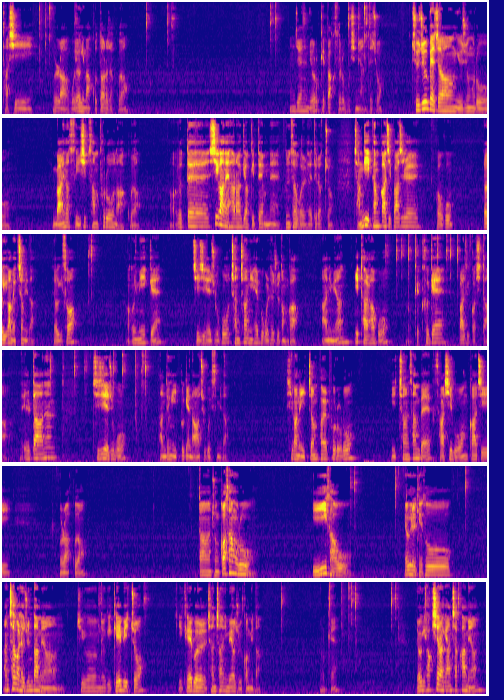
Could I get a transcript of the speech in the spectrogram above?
다시 올라오고 여기 맞고 떨어졌고요. 현재는 이렇게 박스로 보시면 되죠. 주주 배정 유중으로 마이너스 23% 나왔고요. 어, 이때 시간의 하락이었기 때문에 분석을 해드렸죠. 장기 2편까지 빠질 거고 여기가 맥점이다. 여기서 어, 의미있게 지지해주고 천천히 회복을 해주던가 아니면 이탈하고 이렇게 크게 빠질 것이다. 네, 일단은 지지해주고 반등이 이쁘게 나와주고 있습니다. 시간의 2.8%로 2345원까지 올랐고요. 일단 종가상으로 2245 여기를 계속 안착을 해준다면 지금 여기 갭이 있죠? 이 갭을 천천히 메워줄 겁니다. 이렇게. 여기 확실하게 안착하면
